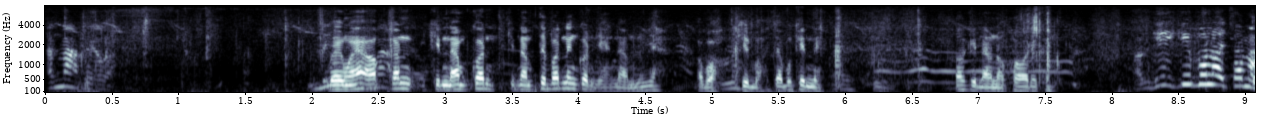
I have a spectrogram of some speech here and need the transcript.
อันมากเลยว่ะเบิ่งไหมเอากันกินน้ำก่อนกินน้ำเต็มบัดหนึงก่อนอย่าน้ำนี่เนี่ยเอาบ่กินบ่จะบ่กินนี่เอากินน้ำหนองคอดีก่อนเอากี่กี่บ่เลยจ้ะมะ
